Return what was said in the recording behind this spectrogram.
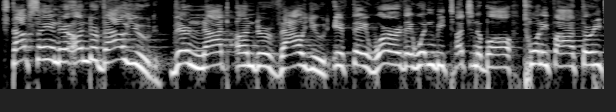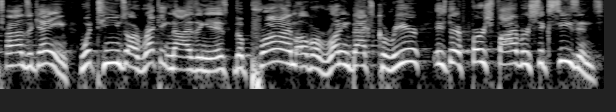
Stop saying they're undervalued. They're not undervalued. If they were, they wouldn't be touching the ball 25, 30 times a game. What teams are recognizing is the prime of a running back's career is their first five or six seasons.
